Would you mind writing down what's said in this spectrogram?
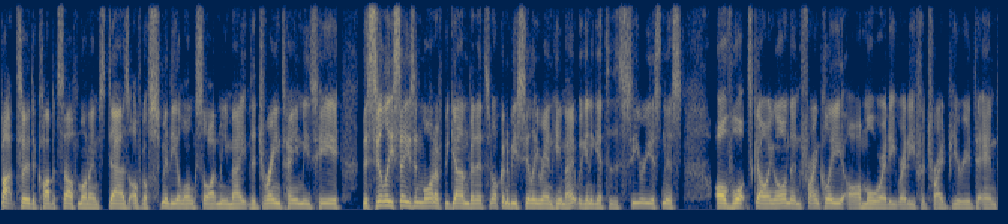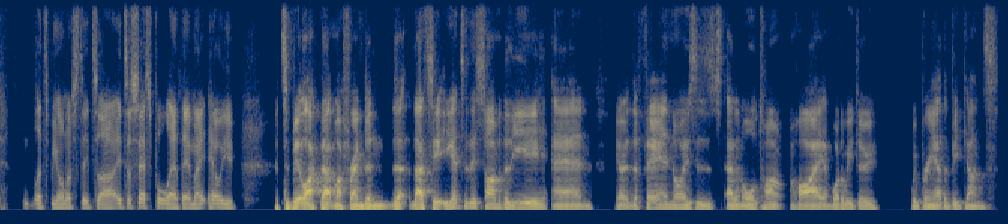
but to the club itself. My name's Daz. I've got Smithy alongside me, mate. The dream team is here. The silly season might have begun, but it's not going to be silly around here, mate. We're going to get to the seriousness of what's going on. And frankly, I'm already ready for trade period to end. Let's be honest. It's uh it's a cesspool out there, mate. How are you? It's a bit like that, my friend, and th- that's it. You get to this time of the year, and you know the fan noise is at an all-time high, and what do we do? We bring out the big guns.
